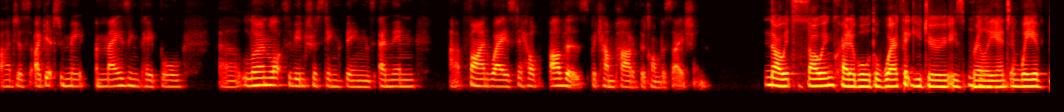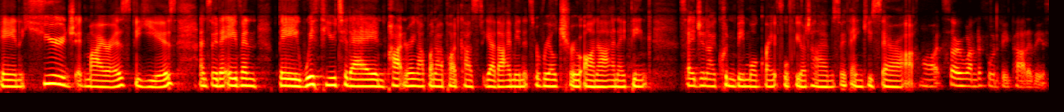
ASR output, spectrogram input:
I just I get to meet amazing people uh, learn lots of interesting things, and then uh, find ways to help others become part of the conversation. No, it's so incredible. The work that you do is mm-hmm. brilliant. Mm-hmm. And we have been huge admirers for years. And so to even be with you today and partnering up on our podcast together, I mean, it's a real true honor. And I think Sage and I couldn't be more grateful for your time. So thank you, Sarah. Oh, it's so wonderful to be part of this.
